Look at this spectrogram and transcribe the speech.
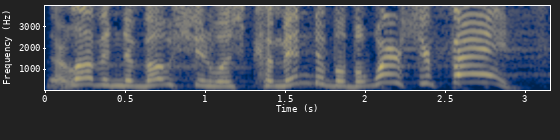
Their love and devotion was commendable, but where's your faith?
